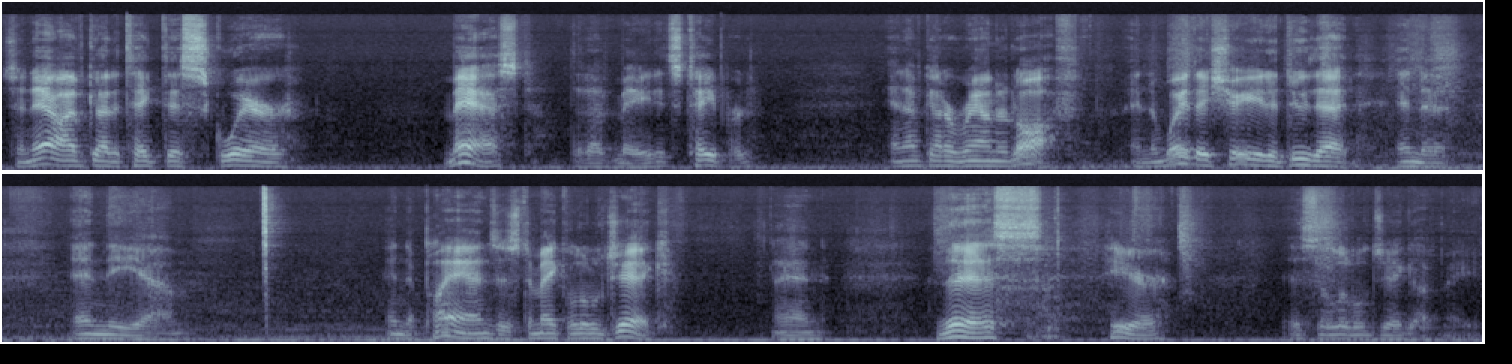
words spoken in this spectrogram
So now I've got to take this square mast that I've made, it's tapered, and I've got to round it off. And the way they show you to do that in the in the um, in the plans is to make a little jig. And this here is the little jig I've made.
